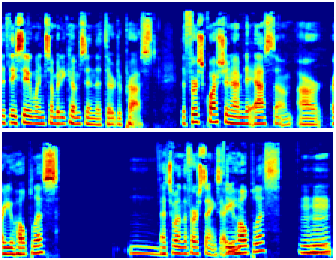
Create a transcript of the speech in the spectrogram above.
that they say when somebody comes in that they're depressed? The first question I'm to ask them are, "Are you hopeless?" Mm. That's one of the first things. Are you you- hopeless? Mm-hmm.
